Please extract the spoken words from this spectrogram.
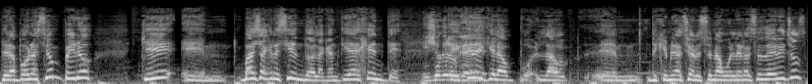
de la población, pero que em, vaya creciendo la cantidad de gente que, cree que la, em, discriminación es una vulneración de derechos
